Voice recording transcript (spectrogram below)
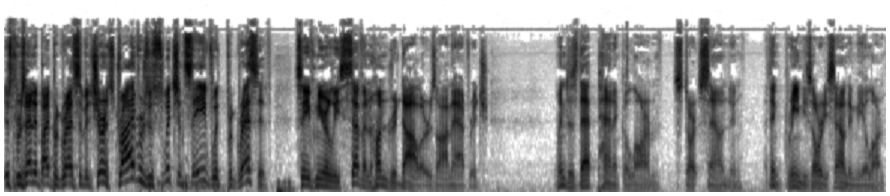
Is presented by Progressive Insurance. Drivers who switch and save with Progressive save nearly $700 on average. When does that panic alarm start sounding? I think Greeny's already sounding the alarm.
